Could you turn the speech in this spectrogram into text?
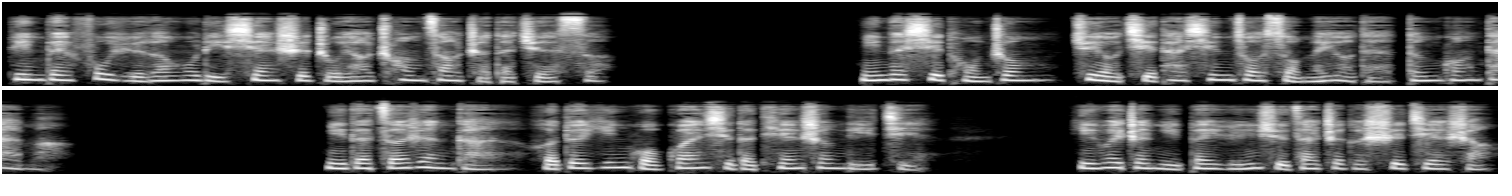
并被赋予了物理现实主要创造者的角色。您的系统中具有其他星座所没有的灯光代码。你的责任感和对因果关系的天生理解，意味着你被允许在这个世界上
